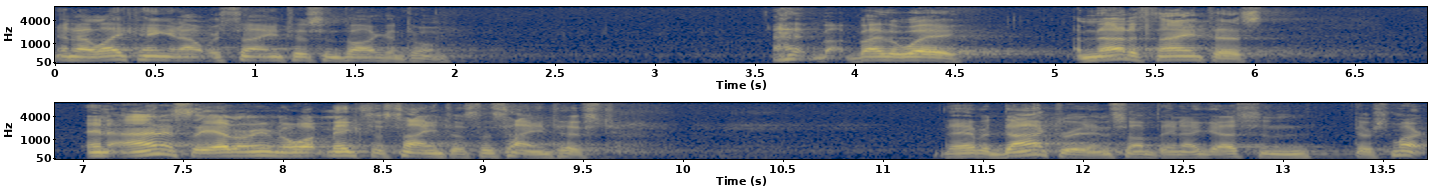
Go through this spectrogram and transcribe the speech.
and I like hanging out with scientists and talking to them. By the way, I'm not a scientist, and honestly, I don't even know what makes a scientist a scientist. They have a doctorate in something, I guess, and they're smart.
